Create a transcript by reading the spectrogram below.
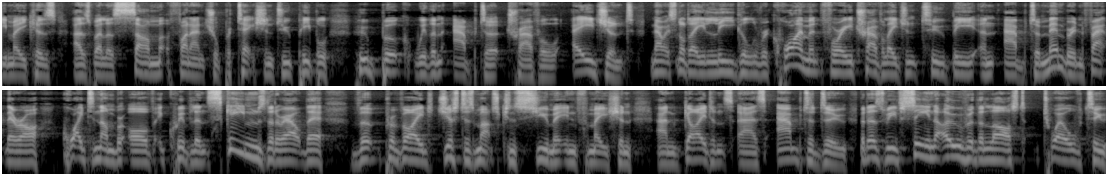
holidaymakers, as well as some financial protection to people who book with an ABTA travel agent. Now, it's not a legal requirement for a travel agent to be an ABTA member. In fact, there are quite a number of equivalent schemes that are out there that provide just as much consumer information and guidance as ABTA do. But as we've seen over the last 12 to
